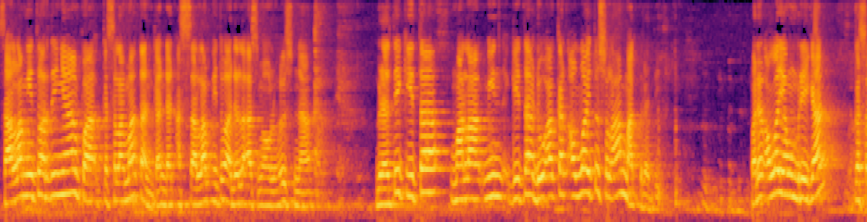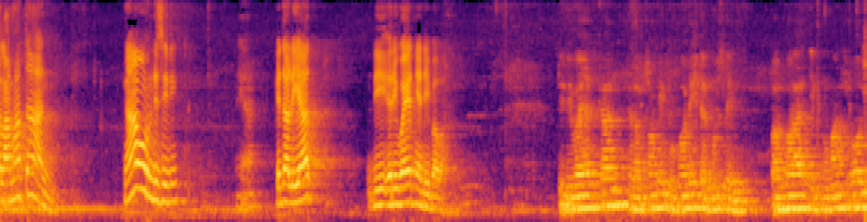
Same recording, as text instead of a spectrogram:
Salam itu artinya apa? Keselamatan kan dan assalam itu adalah asmaul husna. Berarti kita malah min, kita doakan Allah itu selamat berarti. Padahal Allah yang memberikan keselamatan. Ngawur di sini. Ya. Kita lihat di riwayatnya di bawah. Diriwayatkan dalam Sahih Bukhari dan Muslim bahwa Ibnu Mas'ud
